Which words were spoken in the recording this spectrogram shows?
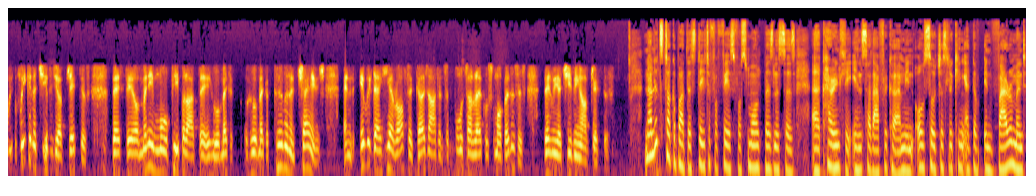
we, if we can achieve the objective that there are many more people out there who will make a who will make a permanent change, and every day hereafter goes out and supports our local small businesses, then we're achieving our objective. Now, let's talk about the state of affairs for small businesses uh, currently in South Africa. I mean, also just looking at the environment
